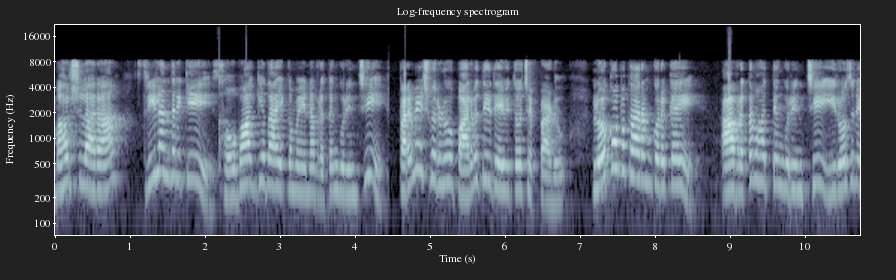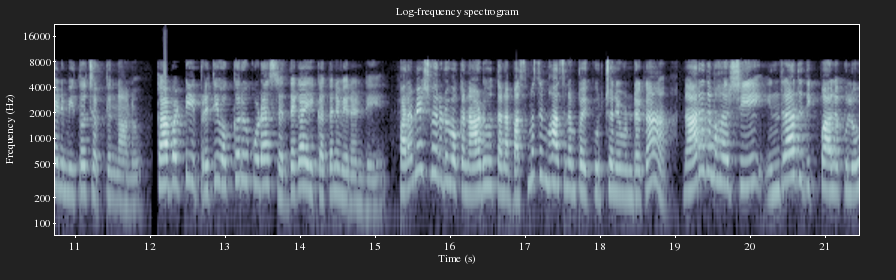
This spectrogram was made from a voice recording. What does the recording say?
మహర్షులారా స్త్రీలందరికీ సౌభాగ్యదాయకమైన వ్రతం గురించి పరమేశ్వరుడు పార్వతీదేవితో చెప్పాడు. లోకోపకారం కొరకై ఆ వ్రతమహత్యం గురించి ఈరోజు నేను మీతో చెప్తున్నాను. కాబట్టి ప్రతి ఒక్కరూ కూడా శ్రద్ధగా ఈ కథని వినండి. పరమేశ్వరుడు ఒకనాడు తన భస్మ సింహాసనంపై కూర్చొని ఉండగా నారద మహర్షి ఇంద్రాది దిక్పాలకులు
